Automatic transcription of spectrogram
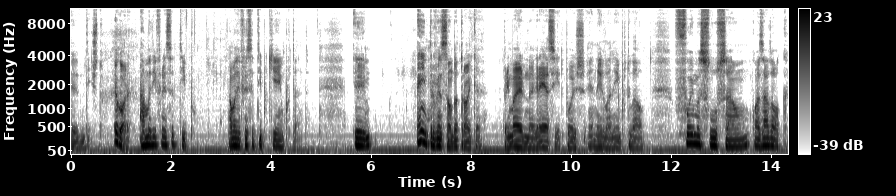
eh, disto. Agora, há uma diferença de tipo. Há uma diferença de tipo que é importante. Eh, A intervenção da Troika, primeiro na Grécia e depois eh, na Irlanda e em Portugal, foi uma solução quase ad hoc.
